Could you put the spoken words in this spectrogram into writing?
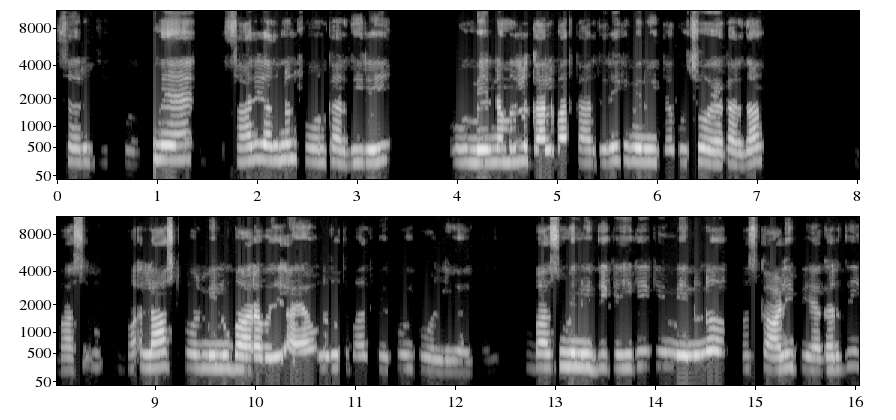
ਸਰਬਜੀਤ ਮੈਂ ਸਾਰੀ ਰਾਤ ਉਹਨਾਂ ਨੂੰ ਫੋਨ ਕਰਦੀ ਰਹੀ। ਉਹ ਮੇਰੇ ਨਾਲ ਮਤਲਬ ਗੱਲਬਾਤ ਕਰਦੀ ਰਹੀ ਕਿ ਮੈਨੂੰ ਇਦਾਂ ਕੁਝ ਹੋਇਆ ਕਰਦਾ। ਬਸ ਲਾਸਟ ਕਾਲ ਮੈਨੂੰ 12 ਵਜੇ ਆਇਆ। ਉਹਨਾਂ ਤੋਂ ਬਾਅਦ ਫਿਰ ਕੋਈ ਕਾਲ ਨਹੀਂ ਆਈ। ਬਸ ਮੈਨੂੰ ਇਦੀ ਕਹੀ ਗਈ ਕਿ ਮੈਨੂੰ ਨਾ ਬਸ ਕਾਲੀ ਪਿਆ ਕਰਦੀ।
